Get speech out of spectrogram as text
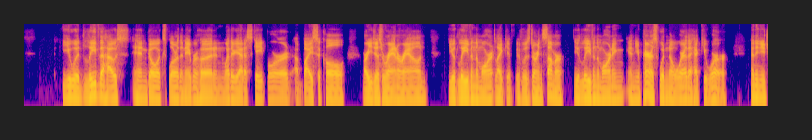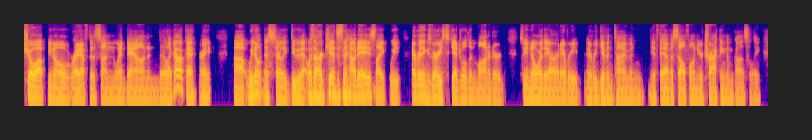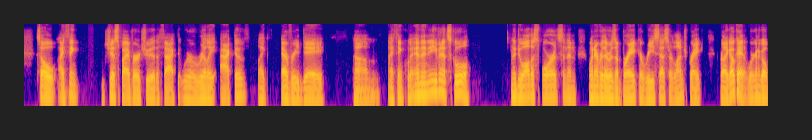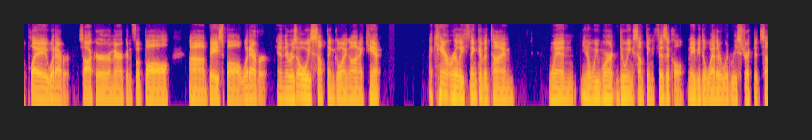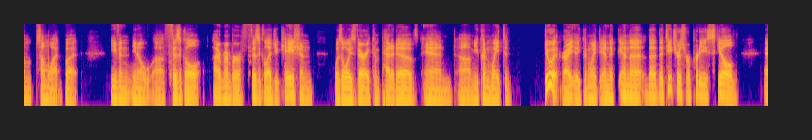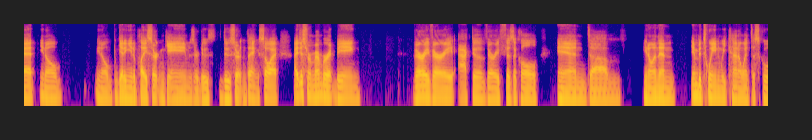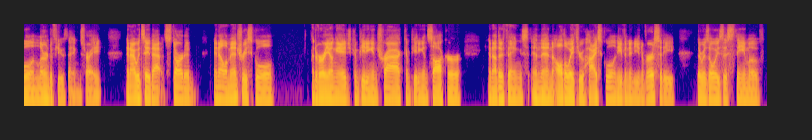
you would leave the house and go explore the neighborhood and whether you had a skateboard a bicycle or you just ran around you would leave in the morning like if, if it was during summer you'd leave in the morning and your parents wouldn't know where the heck you were. And then you'd show up you know right after the sun went down and they're like oh okay right uh, we don't necessarily do that with our kids nowadays. Like we, everything's very scheduled and monitored, so you know where they are at every every given time, and if they have a cell phone, you're tracking them constantly. So I think just by virtue of the fact that we were really active, like every day, um, I think, and then even at school, we do all the sports, and then whenever there was a break, a recess, or lunch break, we're like, okay, we're gonna go play whatever, soccer, American football uh, baseball, whatever. And there was always something going on. I can't, I can't really think of a time when you know we weren't doing something physical. Maybe the weather would restrict it some somewhat, but even you know uh, physical. I remember physical education was always very competitive, and um, you couldn't wait to do it. Right? You couldn't wait to, and the and the the the teachers were pretty skilled at you know you know getting you to play certain games or do do certain things. So i i just remember it being very very active very physical and um, you know and then in between we kind of went to school and learned a few things right? And i would say that started in elementary school at a very young age competing in track competing in soccer and other things. And then all the way through high school and even into university there was always this theme of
